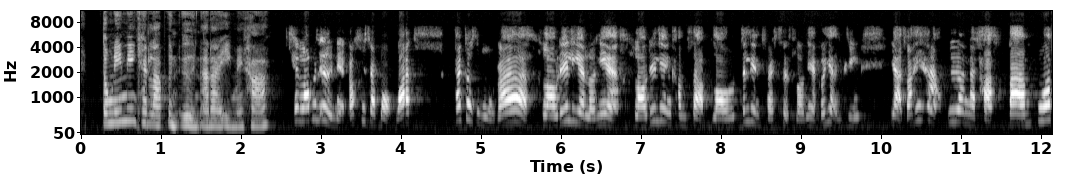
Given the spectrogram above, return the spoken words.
ๆ ตรงนี้มีเคล็ดลับอื่น ๆ อะไรอีกไหมคะ เคล็ดลับอื่นๆเนี่ยก็คือจะบอกว่า ถ้าเกิดสมมติว่าเราได้เรียนแล้วเนี่ย เราได้เรียนคำศัพท์ เราได้เรียน phrases แล้วเนี่ยก็อย่างจริงอยากจะให้หาเพื่อนนะคะ ตามพวก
